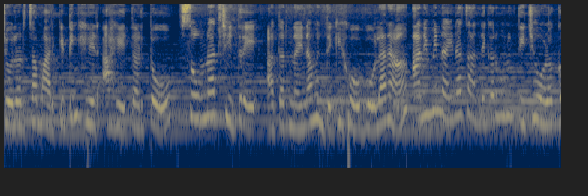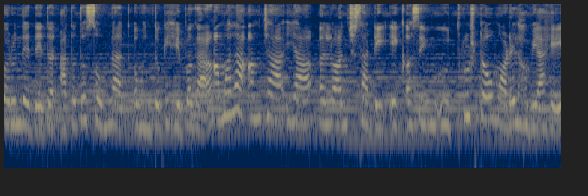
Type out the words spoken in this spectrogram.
ज्वेलरचा मार्केटिंग हेड आहे. तर तो सोमनाथ चित्रे. आता नैना म्हणते की हो बोला ना. आणि मी नैना चांदेकर म्हणून तिची ओळख करून देते. तर आता तो सोमनाथ म्हणतो की हे बघा आम्हाला आमच्या या लॉन्च साठी एक अशी उत्कृष्ट मॉडेल हवी आहे.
